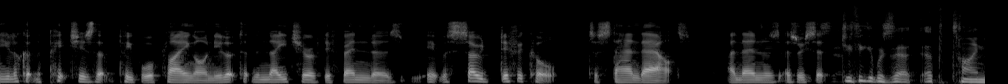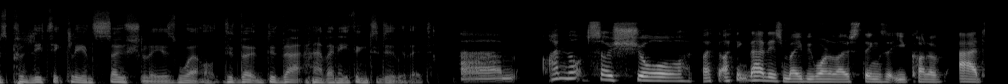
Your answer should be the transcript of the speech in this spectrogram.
you look at the pitches that people were playing on, you looked at the nature of defenders, it was so difficult to stand out. And then, as, as we said, do you think it was at, at times politically and socially as well? Did that did that have anything to do with it? Um, I'm not so sure. I, th- I think that is maybe one of those things that you kind of add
